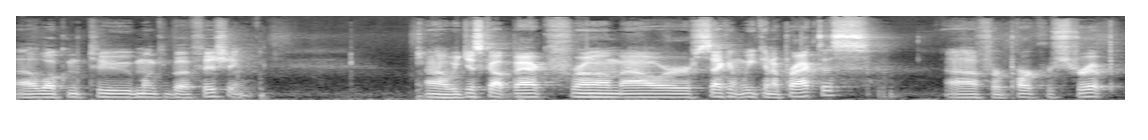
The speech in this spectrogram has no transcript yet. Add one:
Uh, welcome to Monkey Butt Fishing. Uh, we just got back from our second weekend of practice uh, for Parker Strip.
